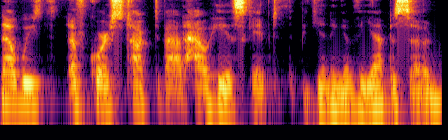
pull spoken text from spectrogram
Now, we, of course, talked about how he escaped at the beginning of the episode.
